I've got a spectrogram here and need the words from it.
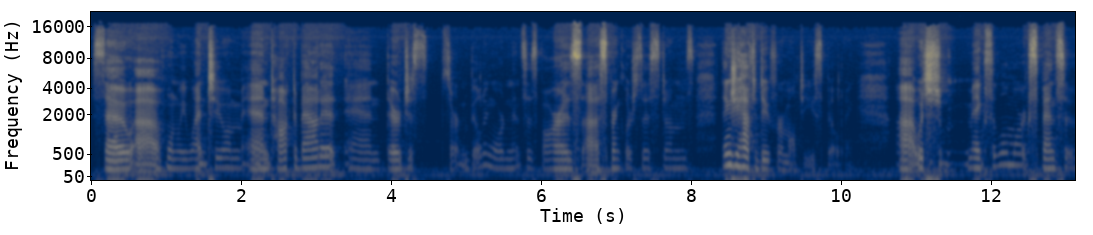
So uh, when we went to them and talked about it, and they're just certain building ordinance as far as uh, sprinkler systems, things you have to do for a multi-use building, uh, which makes it a little more expensive.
